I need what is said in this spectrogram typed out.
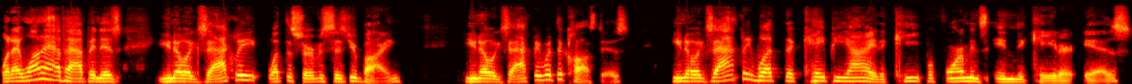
What I want to have happen is you know exactly what the service is you're buying, you know exactly what the cost is, you know exactly what the KPI, the key performance indicator is,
